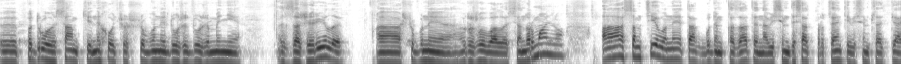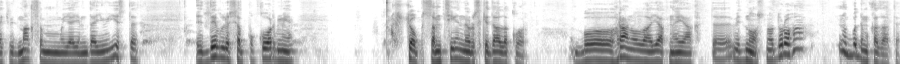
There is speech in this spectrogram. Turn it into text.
Е, По-друге, самки не хочу, щоб вони дуже-дуже мені зажиріли, а щоб вони розвивалися нормально. А самці, вони, так будемо казати, на 80%, 85% від максимуму я їм даю їсти. І дивлюся по кормі, щоб самці не розкидали корм. Бо гранула як не як відносно дорога, ну будемо казати.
